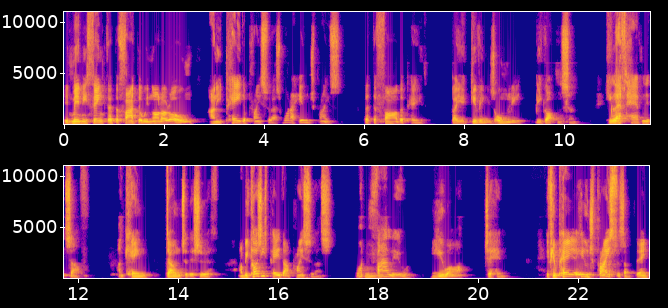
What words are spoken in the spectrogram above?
It made me think that the fact that we're not our own and he paid a price for us, what a huge price that the Father paid by giving his only begotten Son. He left heaven itself and came down to this earth. And because he's paid that price for us, what value you are to him. If you pay a huge price for something,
